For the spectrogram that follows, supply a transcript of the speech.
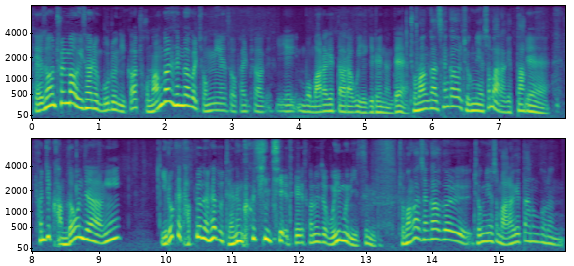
대선 출마 의사를 물으니까 조만간 생각을 정리해서 발표하게 뭐 말하겠다라고 얘기를 했는데 조만간 생각을 정리해서 말하겠다. 예. 현직 감사원장이 이렇게 답변을 해도 되는 것인지에 대해서는 좀 의문이 있습니다. 조만간 생각을 정리해서 말하겠다는 거는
